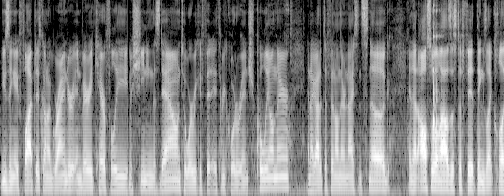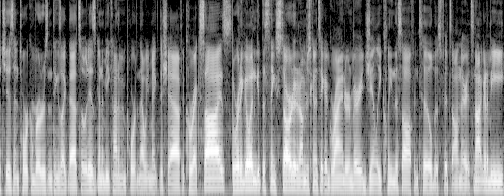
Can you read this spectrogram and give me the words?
using a flap disc on a grinder and very carefully machining this down to where we could fit a three quarter inch pulley on there. And I got it to fit on there nice and snug. And that also allows us to fit things like clutches and torque converters and things like that. So it is gonna be kind of important that we make the shaft the correct size. So we're gonna go ahead and get this thing started and I'm just gonna take a grinder and very gently clean this off until this fits on there. It's not gonna be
